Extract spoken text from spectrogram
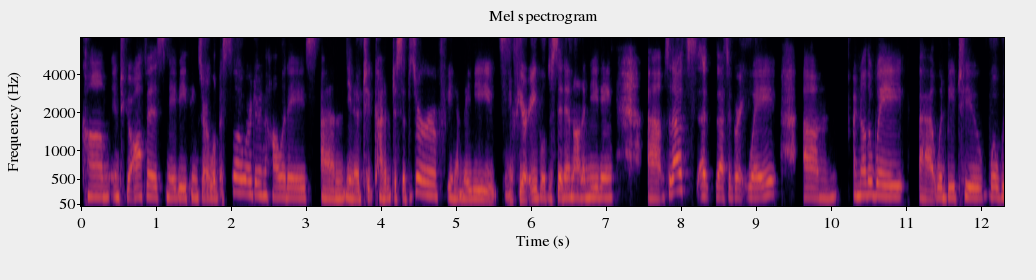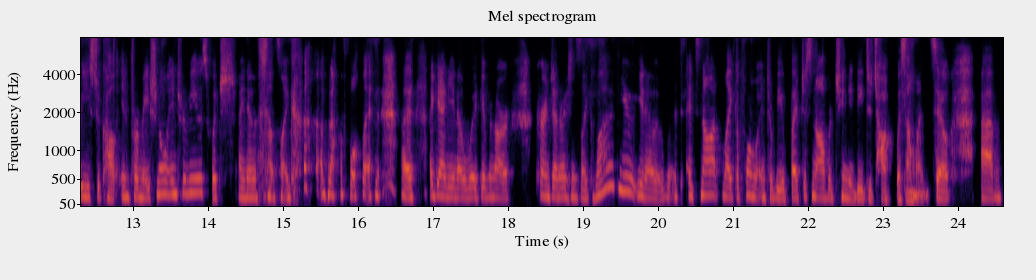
come into your office? Maybe things are a little bit slower during the holidays. Um, you know, to kind of just observe. You know, maybe if you're able to sit in on a meeting. Um, so that's a, that's a great way. Another way uh, would be to what we used to call informational interviews, which I know sounds like a mouthful. And uh, again, you know, we're given our current generations, like, what you, you know, it's not like a formal interview, but just an opportunity to talk with someone. So, um,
